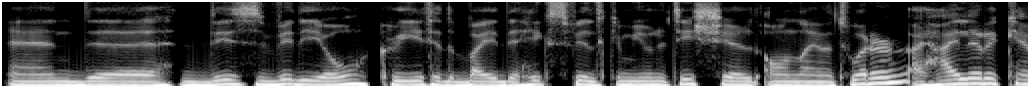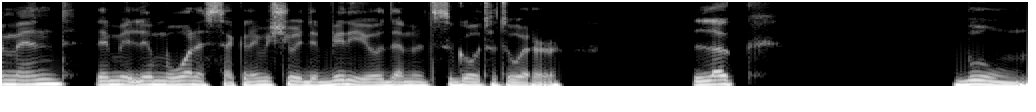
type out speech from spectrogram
And uh, this video created by the Higgsfield community shared online on Twitter. I highly recommend. Let me, let me one second. Let me show you the video. Then let's go to Twitter. Look. Boom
